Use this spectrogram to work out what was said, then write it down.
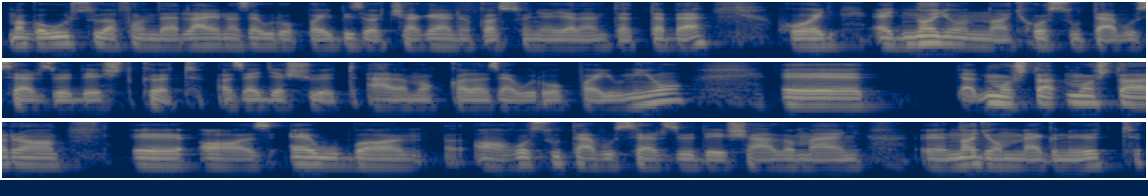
maga Ursula von der Leyen, az Európai Bizottság elnök asszonya jelentette be, hogy egy nagyon nagy hosszú távú szerződést köt az Egyesült Államokkal az Európai Unió Tehát most, most arra az EU-ban a hosszú távú szerződés állomány nagyon megnőtt,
